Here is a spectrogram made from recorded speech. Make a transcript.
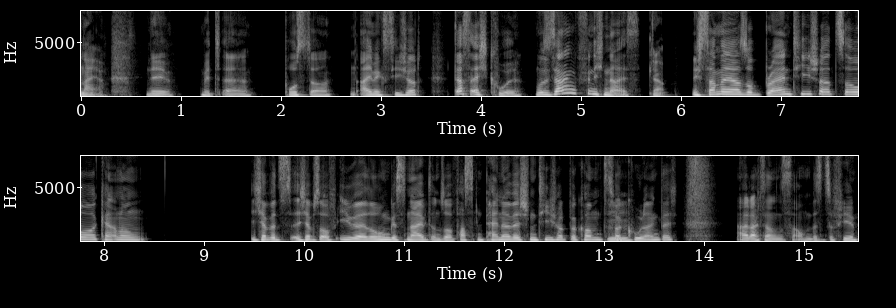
Naja. nee, mit äh, Poster, ein IMAX-T-Shirt. Das ist echt cool. Muss ich sagen, finde ich nice. Ja. Ich sammle ja so Brand-T-Shirts, so, keine Ahnung. Ich habe jetzt, ich habe so auf Ebay so rumgesniped und so fast ein Panavision-T-Shirt bekommen. Das war Mhm. cool eigentlich. Aber ich dachte, das ist auch ein bisschen zu viel.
